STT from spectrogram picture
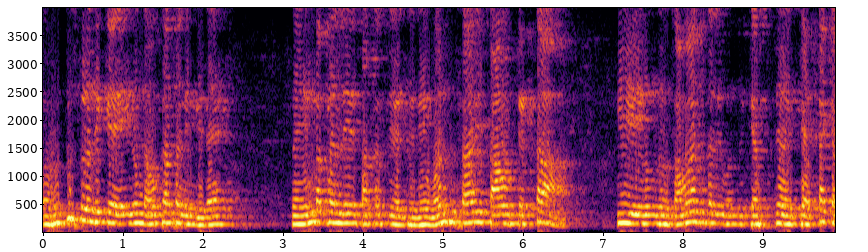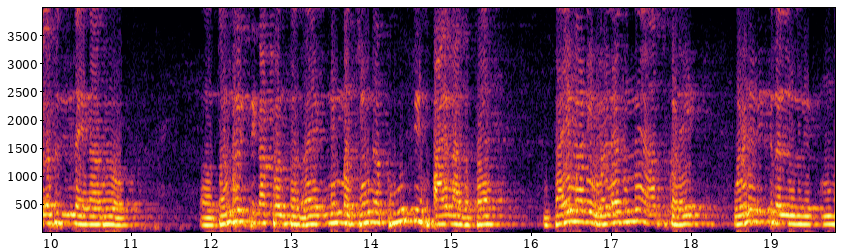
ವೃದ್ಧಿಸ್ಕೊಳ್ಳೋದಕ್ಕೆ ಇದೊಂದು ಅವಕಾಶ ನಿಮಗಿದೆ. ನಾನು ಹೆಣ್ಮಕ್ಳಲ್ಲಿ ಸಾಕಷ್ಟು ಹೇಳ್ತೀನಿ. ಒಂದು ಸಾರಿ ತಾವು ಕೆಟ್ಟ ಈ ಒಂದು ಸಮಾಜದಲ್ಲಿ ಒಂದು ಕೆಟ್ಟ ಕೆಟ್ಟ ಕೆಲಸದಿಂದ ಏನಾದರೂ ತೊಂದರೆ ಸಿಕ್ಕಾಕೊಂತಂದ್ರೆ ನಿಮ್ಮ ಜೀವನ ಪೂರ್ತಿ ಸ್ಪಾಯಲ್ ಆಗುತ್ತೆ. ದಯಮಾಡಿ ಒಳ್ಳೆಯದನ್ನೇ ಆರಿಸ್ಕೊಳ್ಳಿ. ಒಳ್ಳೆ ರೀತಿಯಲ್ಲಿ ನಿಮ್ಮ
